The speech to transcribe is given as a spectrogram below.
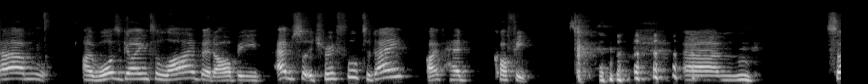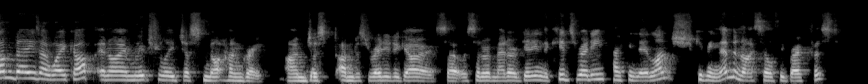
um, I was going to lie, but I'll be absolutely truthful. Today, I've had coffee. um, some days I wake up and I'm literally just not hungry. I'm just I'm just ready to go. So it was sort of a matter of getting the kids ready, packing their lunch, giving them a nice healthy breakfast,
